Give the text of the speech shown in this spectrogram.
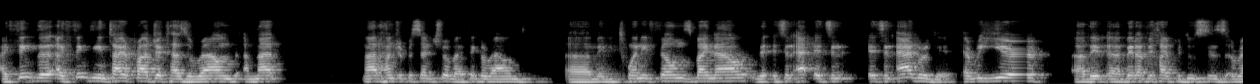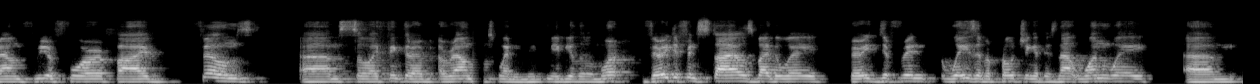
I think the I think the entire project has around. I'm not not 100 percent sure, but I think around uh, maybe 20 films by now. It's an it's an it's an aggregate. Every year, uh, they, uh, Avichai produces around three or four or five films. Um, so I think there are around 20, maybe a little more. Very different styles, by the way. Very different ways of approaching it. There's not one way. Um,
